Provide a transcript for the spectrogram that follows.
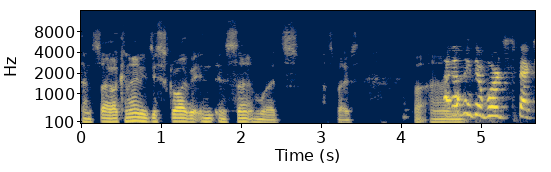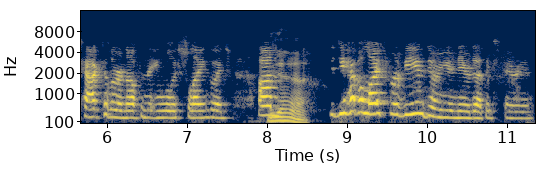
and so i can only describe it in in certain words suppose. But um, I don't think the word's spectacular enough in the English language. Um, yeah. Did you have a life review during your near-death experience?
